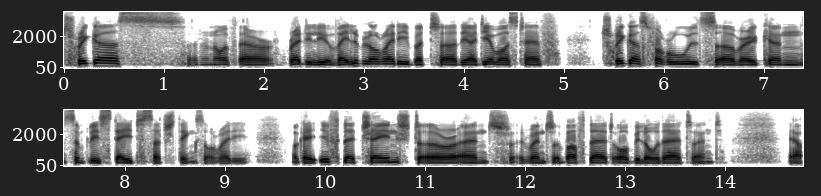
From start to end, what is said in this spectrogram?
triggers. I don't know if they're readily available already, but uh, the idea was to have triggers for rules uh, where you can simply state such things already. Okay, if that changed uh, and it went above that or below that, and yeah,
